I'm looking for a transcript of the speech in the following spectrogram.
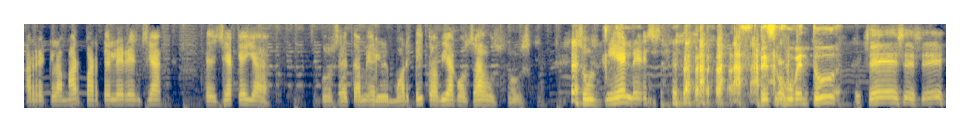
a reclamar parte de la herencia decía que ella, pues eh, también el muertito había gozado sus, sus mieles. De su juventud. Sí, sí, sí.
